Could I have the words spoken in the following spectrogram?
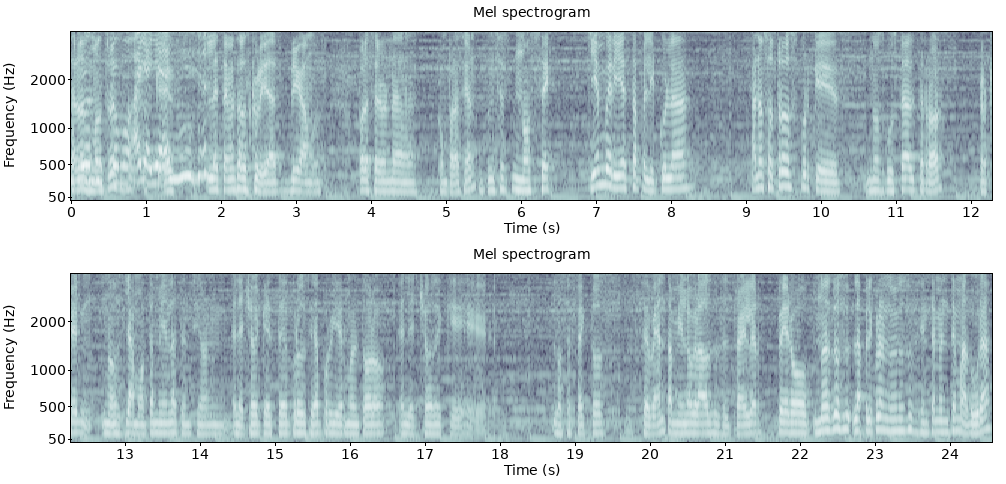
monstruos, salen los monstruos es como, ay, ay, ay. es- le temes a la oscuridad, digamos, por hacer una comparación. Entonces, no sé quién vería esta película. A nosotros, porque nos gusta el terror, creo que nos llamó también la atención el hecho de que esté producida por Guillermo del Toro, el hecho de que los efectos se vean también logrados desde el tráiler, pero no es lo la película no es lo suficientemente madura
